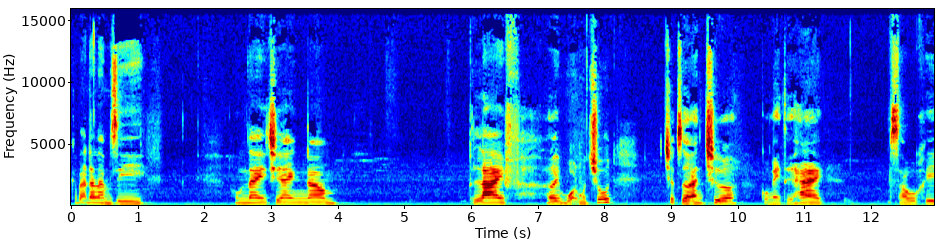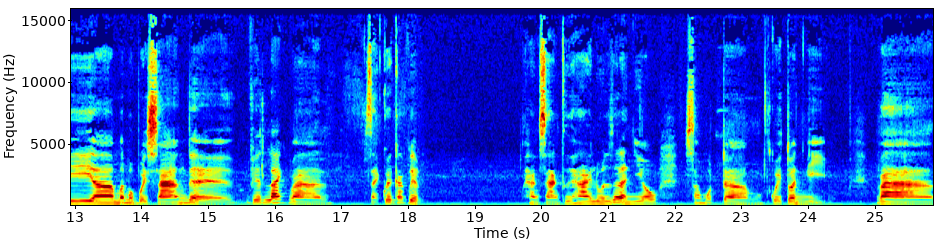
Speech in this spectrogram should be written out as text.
Các bạn đang làm gì? Hôm nay Chi Anh um, live hơi muộn một chút. Trước giờ ăn trưa của ngày thứ hai sau khi uh, mất một buổi sáng để viết lách và giải quyết các việc hàng sáng thứ hai luôn rất là nhiều sau một uh, cuối tuần nghỉ. Và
